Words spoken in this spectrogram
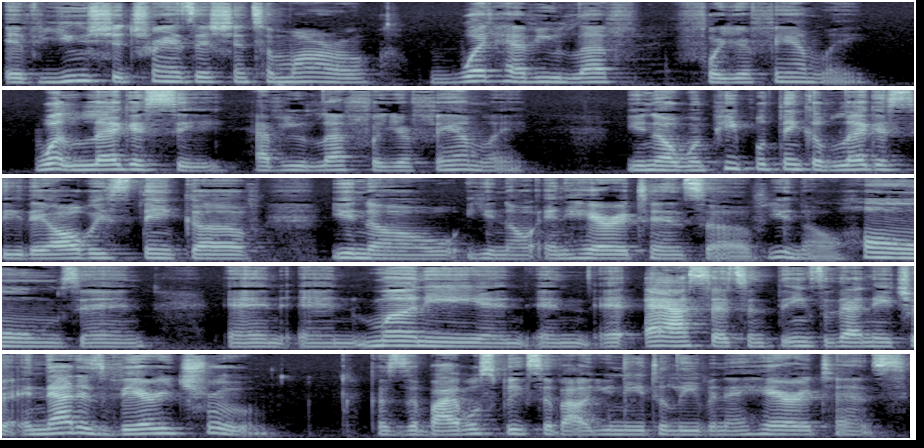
If you should transition tomorrow, what have you left for your family? What legacy have you left for your family? You know, when people think of legacy, they always think of, you know, you know, inheritance of, you know, homes and and and money and, and assets and things of that nature. And that is very true because the Bible speaks about you need to leave an inheritance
